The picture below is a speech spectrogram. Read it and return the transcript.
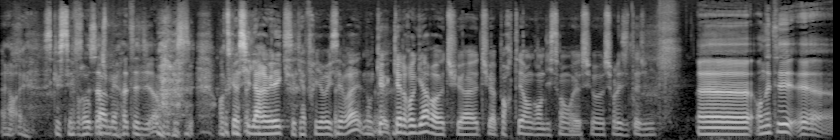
Alors, est-ce que c'est vrai ça, ou je pas peux mais- pas te dire. En tout cas, s'il a révélé c'est qu'a priori c'est vrai. Donc, quel, regard euh, tu as, tu as porté en grandissant ouais, sur, sur les États-Unis? Euh, on était, euh,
